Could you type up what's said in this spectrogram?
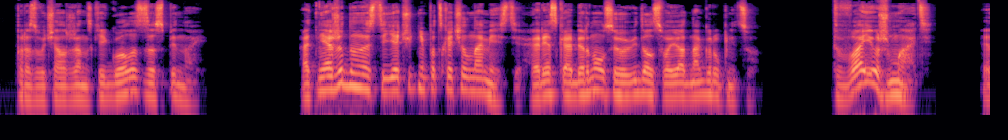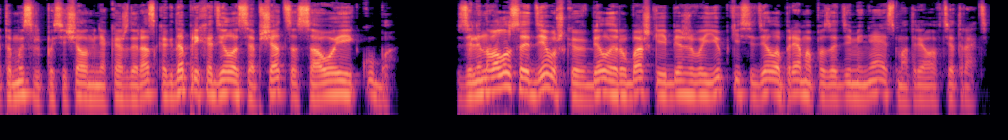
— прозвучал женский голос за спиной. От неожиданности я чуть не подскочил на месте, резко обернулся и увидел свою одногруппницу. «Твою ж мать!» Эта мысль посещала меня каждый раз, когда приходилось общаться с Аоей Куба. Зеленоволосая девушка в белой рубашке и бежевой юбке сидела прямо позади меня и смотрела в тетрадь.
